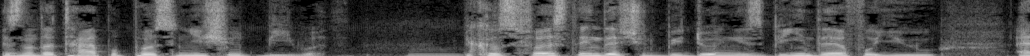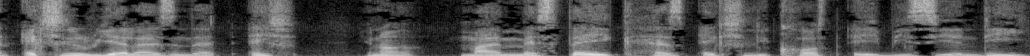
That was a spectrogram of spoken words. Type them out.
is not the type of person you should be with. Mm. Because first thing they should be doing is being there for you and actually realizing that, hey, you know, my mistake has actually caused A, B, C, and D.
